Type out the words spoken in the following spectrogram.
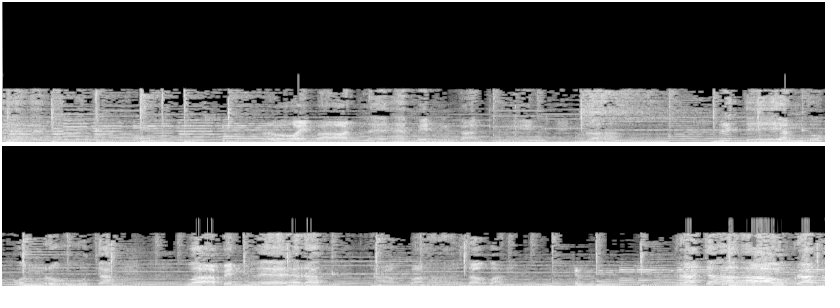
งรอยบาดแผลเป็นกางเขนแห่งรักคริสเตียนทุก คนรู้จัก ว่าเป็นแผลรักจากฟ้าสวรรค์พระเจ้าประท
